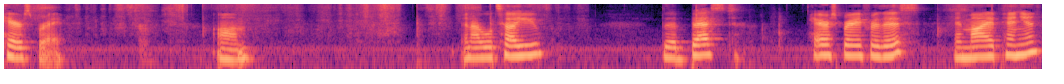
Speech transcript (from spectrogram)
hairspray? Um, and I will tell you, the best hairspray for this, in my opinion,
